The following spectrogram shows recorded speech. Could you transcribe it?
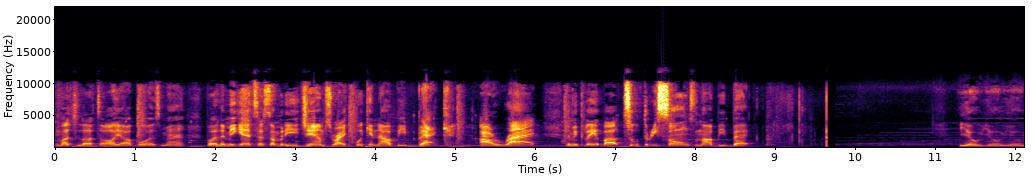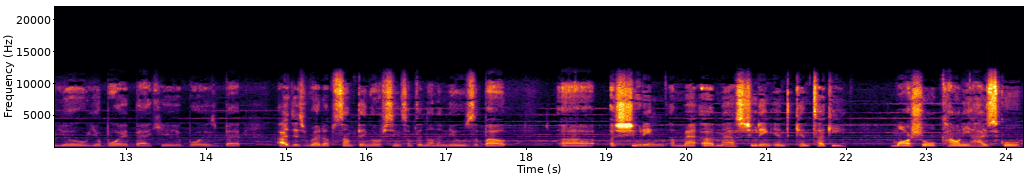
Much love to all y'all boys, man. But let me get into some of these jams right quick and I'll be back. Alright? Let me play about two, three songs and I'll be back. Yo, yo, yo, yo, your boy back here. Your boy is back. I just read up something or seen something on the news about uh, a shooting, a, ma- a, mass shooting in Kentucky, Marshall County High School.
